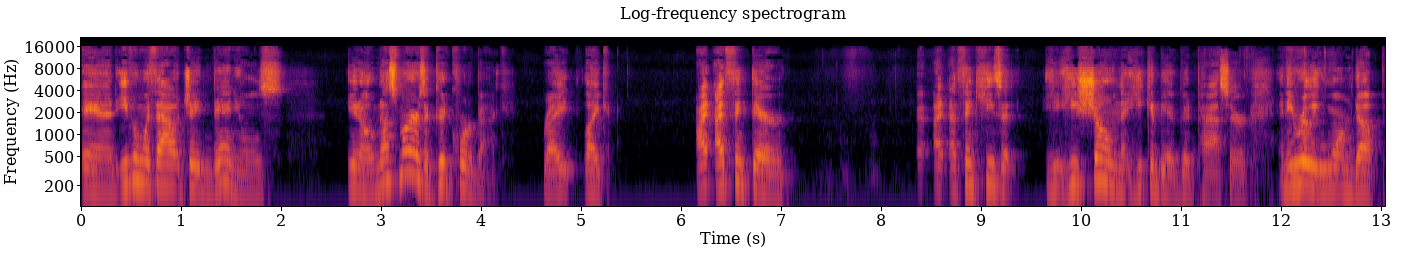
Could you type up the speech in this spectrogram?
and even without Jayden Daniels, you know Nussmeier is a good quarterback, right? Like, I, I think they're, I, I think he's a he, he's shown that he can be a good passer, and he really warmed up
